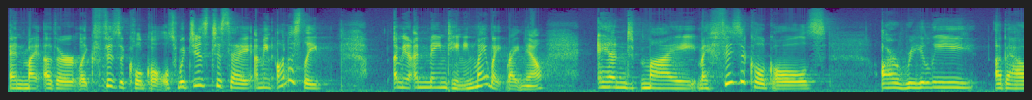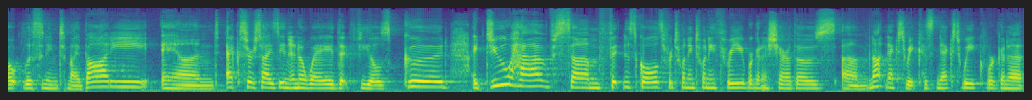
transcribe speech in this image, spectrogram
and my other like physical goals, which is to say, I mean, honestly, I mean, I'm maintaining my weight right now and my my physical goals are really about listening to my body and exercising in a way that feels good. I do have some fitness goals for 2023. We're going to share those um, not next week because next week we're going to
